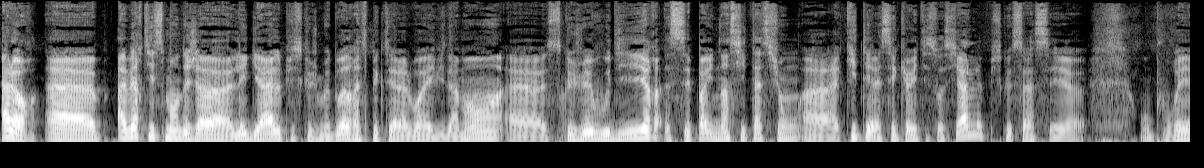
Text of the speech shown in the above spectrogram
Alors, euh, avertissement déjà légal, puisque je me dois de respecter la loi évidemment. Euh, ce que je vais vous dire, c'est pas une incitation à quitter la sécurité sociale, puisque ça c'est, euh, on pourrait,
